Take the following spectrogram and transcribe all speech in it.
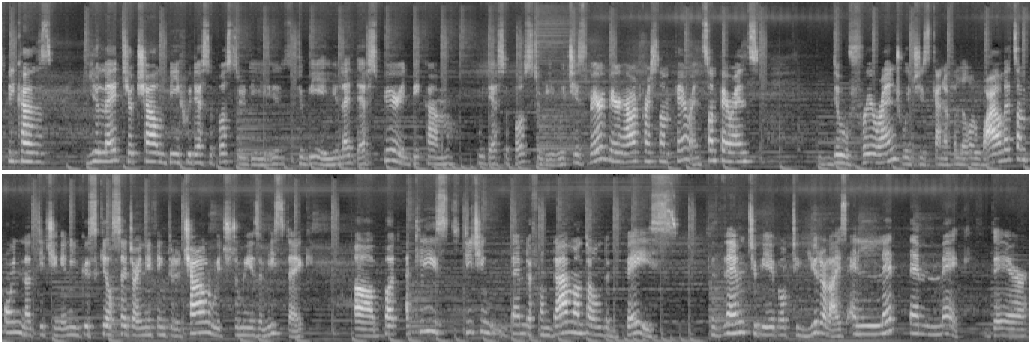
because you let your child be who they're supposed to be, is to be. You let their spirit become who they're supposed to be, which is very, very hard for some parents. Some parents do free range, which is kind of a little wild at some point, not teaching any good skill set or anything to the child, which to me is a mistake. Uh, but at least teaching them the fundamental, the base for them to be able to utilize and let them make their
